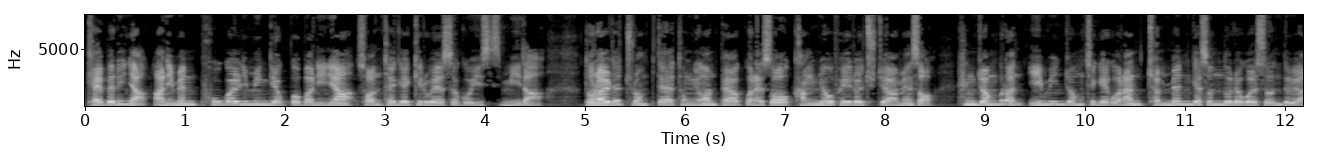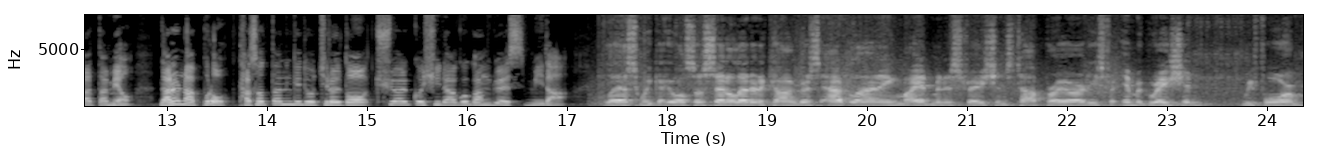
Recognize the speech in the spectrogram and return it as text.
개별이냐 아니면 포괄 이민 개혁 법안이냐 선택의 기로에 서고 있습니다. 도널드 트럼프 대통령은 백악관에서 강요 회의를 주재하면서 행정부는 이민 정책에 관한 전면 개선 노력을 선도해왔다며 나는 앞으로 다섯 단계 조치를 더 취할 것이라고 강조했습니다. Last week, I also sent a letter to Congress outlining my administration's top priorities for immigration reform.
